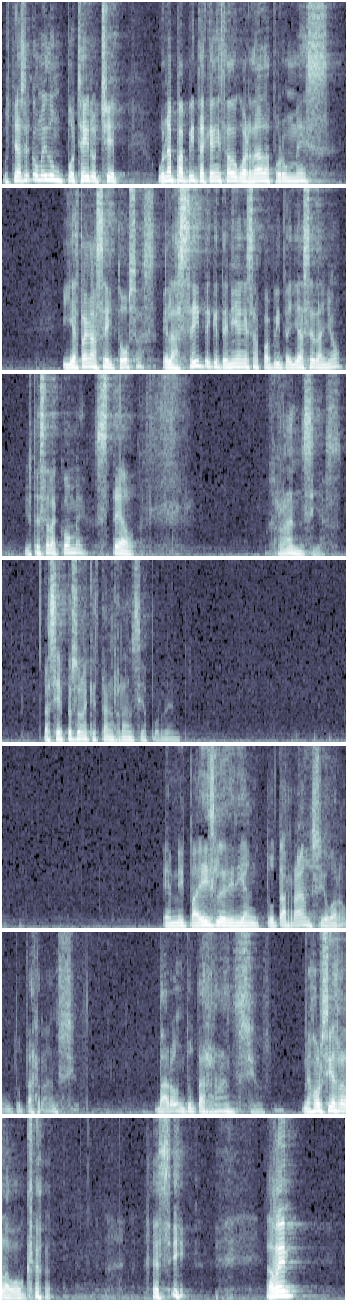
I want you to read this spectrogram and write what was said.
Usted hace comido un potato chip, una papita que han estado guardadas por un mes y ya están aceitosas. El aceite que tenían esas papitas ya se dañó y usted se la come stale. Rancias. Así hay personas que están rancias por dentro. En mi país le dirían, tú estás rancio, varón, tú estás rancio. Varón, tú estás rancio. Mejor cierra la boca. sí. Amén.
